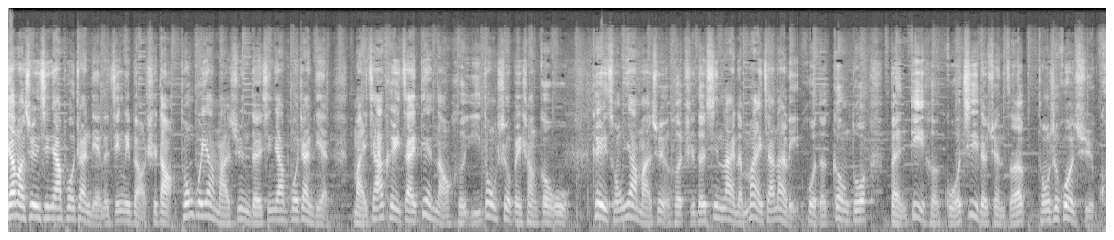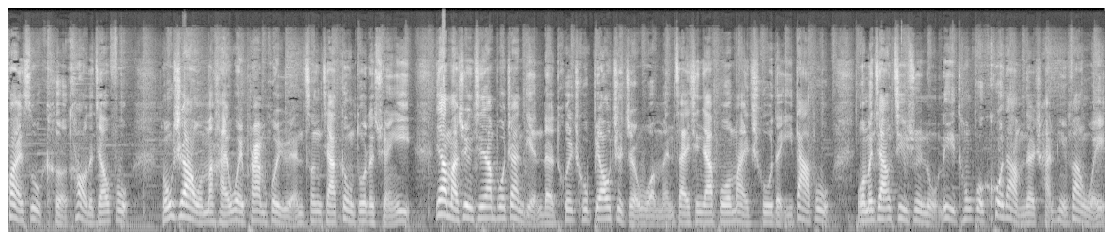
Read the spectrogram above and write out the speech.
亚马逊新加坡站点的经理表示道：“通过亚马逊的新加坡站点，买家可以在电脑和移动设备上购物，可以从亚马逊和值得信赖的卖家那里获得更多本地和国际的选择，同时获取快速可靠的交付。同时啊，我们还为 Prime 会员增加更多的权益。亚马逊新加坡站点的推出标志着我们在新加坡迈出的一大步。我们将继续努力，通过扩大我们的产品范围，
